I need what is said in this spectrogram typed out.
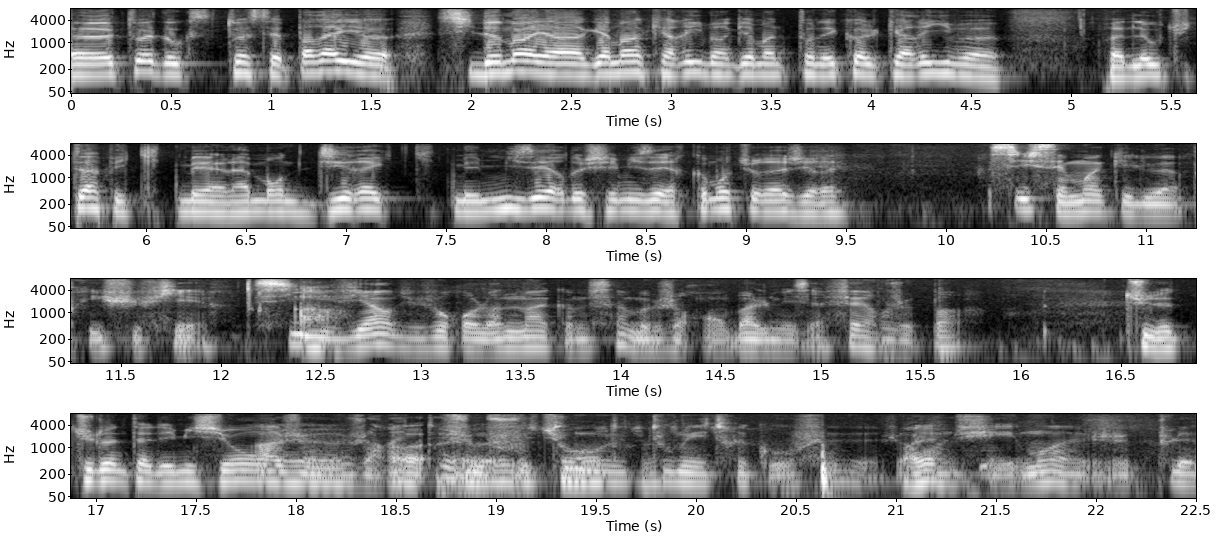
euh, toi, donc, toi, c'est pareil. euh, si demain il y a un gamin qui arrive, un gamin de ton école qui arrive, euh, enfin de là où tu tapes et qui te met à l'amende directe, qui te met misère de chez misère, comment tu réagirais? Si c'est moi qui lui ai appris, je suis fier. S'il Ah. vient du jour au lendemain comme ça, moi, je remballe mes affaires, je pars. Tu, tu donnes ta démission Ah, je- euh, j'arrête, ouais, je ouais, me fous tous mes trucs au feu, je Ouais. rentre chez moi, je pleure.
